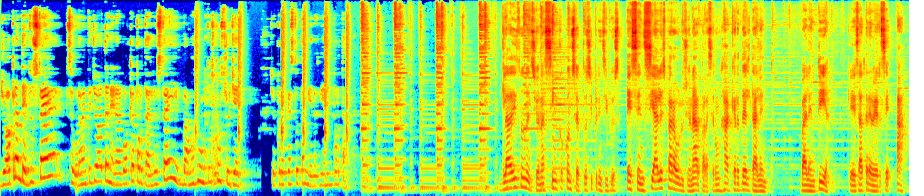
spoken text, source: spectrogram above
Yo aprender de usted, seguramente yo voy a tener algo que aportarle a usted y vamos juntos construyendo. Yo creo que esto también es bien importante. Gladys nos menciona cinco conceptos y principios esenciales para evolucionar, para ser un hacker del talento. Valentía, que es atreverse a.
